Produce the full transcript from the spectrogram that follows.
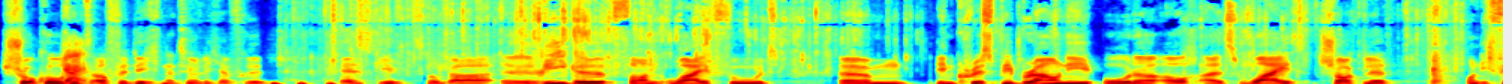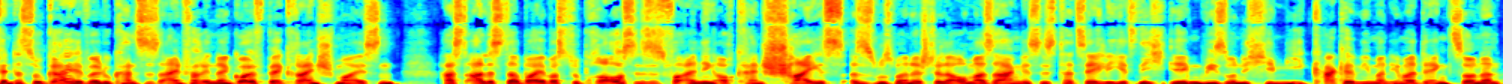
Schoko Geil. gibt's auch für dich, natürlich, Herr Fritz. es gibt sogar äh, Riegel von Y-Food ähm, in Crispy Brownie oder auch als White Chocolate. Und ich finde das so geil, weil du kannst es einfach in dein Golfbag reinschmeißen, hast alles dabei, was du brauchst. Es ist vor allen Dingen auch kein Scheiß. Also das muss man an der Stelle auch mal sagen. Es ist tatsächlich jetzt nicht irgendwie so eine Chemiekacke, wie man immer denkt, sondern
